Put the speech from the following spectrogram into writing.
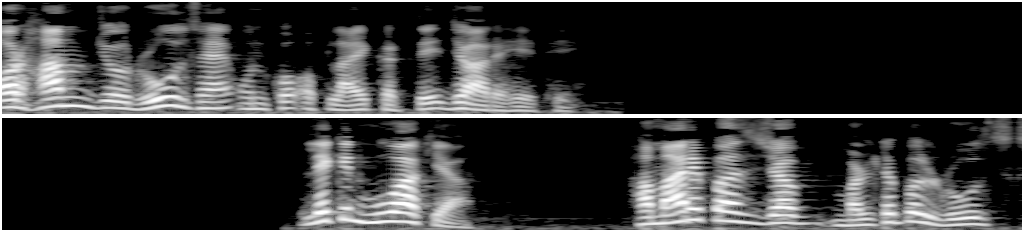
اور ہم جو رولز ہیں ان کو اپلائی کرتے جا رہے تھے۔ لیکن ہوا کیا؟ ہمارے پاس جب ملٹیپل رولس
